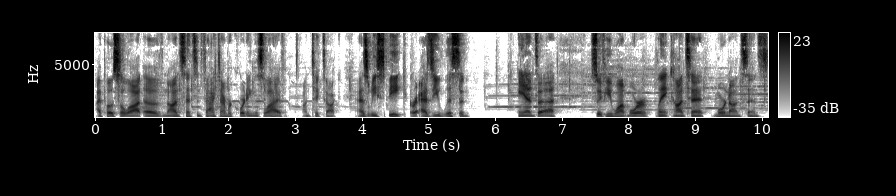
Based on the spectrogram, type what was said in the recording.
I post a lot of nonsense. In fact, I'm recording this live on TikTok as we speak or as you listen. And uh, so if you want more plant content, more nonsense,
